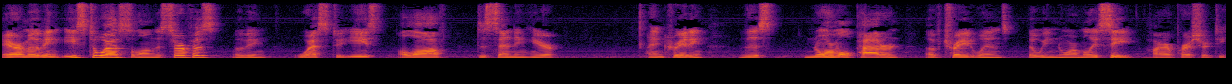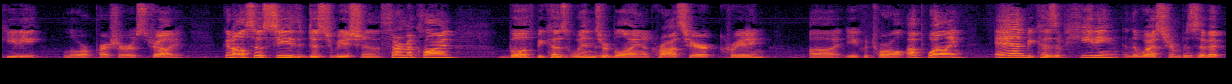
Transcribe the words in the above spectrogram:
Air moving east to west along the surface, moving west to east, aloft, descending here, and creating this normal pattern of trade winds that we normally see. Higher pressure Tahiti, lower pressure Australia. You can also see the distribution of the thermocline, both because winds are blowing across here, creating uh, equatorial upwelling, and because of heating in the western Pacific,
